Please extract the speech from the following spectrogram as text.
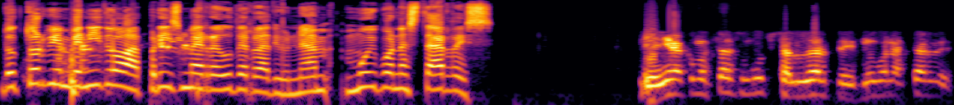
Doctor, bienvenido a Prisma RU de Radio UNAM. Muy buenas tardes. Bienvenida, ¿cómo estás? Un gusto saludarte. Muy buenas tardes.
